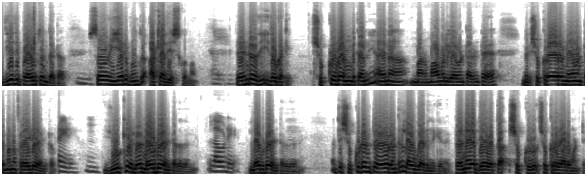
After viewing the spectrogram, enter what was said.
ఇది ఇది ఇప్పుడు అవుతుందట సో ఈ ఇయర్ ముందు అట్లా తీసుకున్నాం రెండోది ఇది ఒకటి శుక్రుడు అందుకని ఆయన మన మామూలుగా ఏమంటారంటే మీరు శుక్రవారం ఏమంటే మనం ఫ్రైడే అంటాం. యూకేలో లవ్ డే అంటారు దాన్ని. లవ్ డే లవ్ డే అంటారు దాన్ని. అంటే శుక్రుడు అంటే ఎవరు అంటే లవ్ గాడ్ అందుకని ప్రణయ దేవత శుక్రుడు శుక్రవారం అంటే.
